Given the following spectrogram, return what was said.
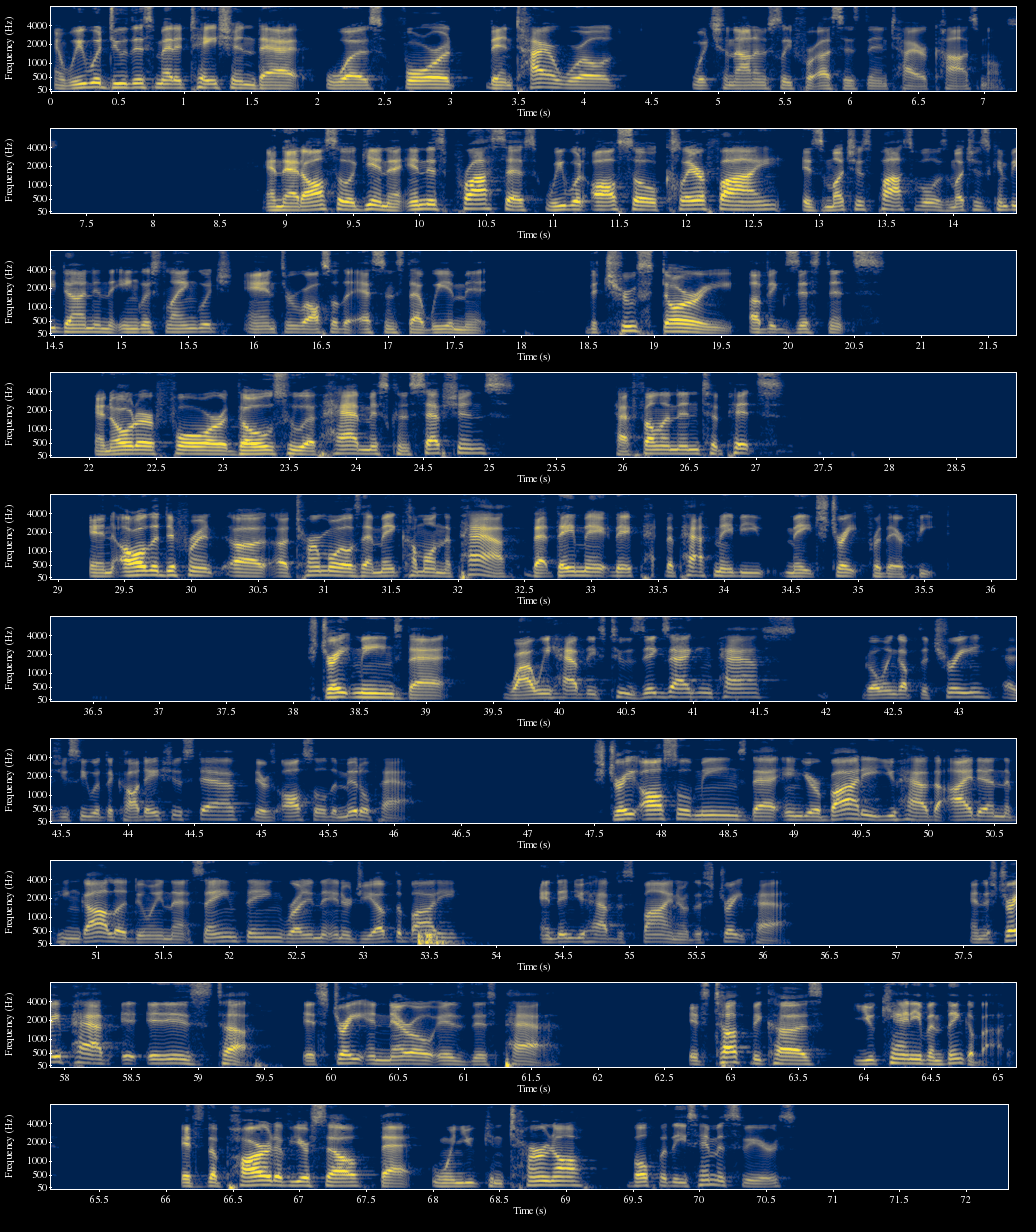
and we would do this meditation that was for the entire world, which synonymously for us is the entire cosmos. And that also, again, in this process, we would also clarify as much as possible, as much as can be done in the English language and through also the essence that we emit, the true story of existence. In order for those who have had misconceptions, have fallen into pits, and all the different uh, uh, turmoils that may come on the path, that they may they the path may be made straight for their feet. Straight means that while we have these two zigzagging paths going up the tree, as you see with the Caduceus staff, there's also the middle path. Straight also means that in your body, you have the Ida and the Pingala doing that same thing, running the energy of the body. And then you have the spine or the straight path. And the straight path, it, it is tough. It's straight and narrow is this path. It's tough because you can't even think about it. It's the part of yourself that when you can turn off both of these hemispheres,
